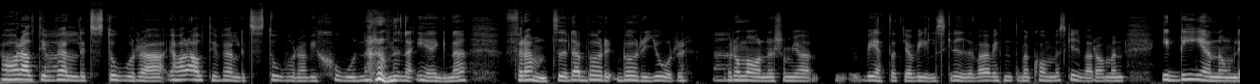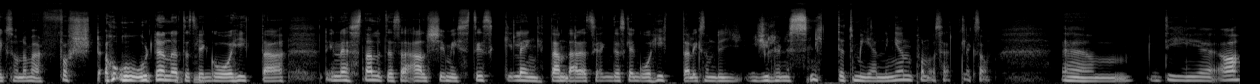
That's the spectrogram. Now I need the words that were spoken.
Jag har alltid väldigt stora, jag har alltid väldigt stora visioner om mina egna framtida bör, börjor. Romaner som jag vet att jag vill skriva. Jag vet inte om jag kommer skriva dem, men idén om liksom de här första orden, att det ska gå att hitta, det är nästan lite så alkemistisk längtan där, att det ska, det ska gå att hitta liksom det gyllene snittet, meningen på något sätt. Liksom. Um, det, ja,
